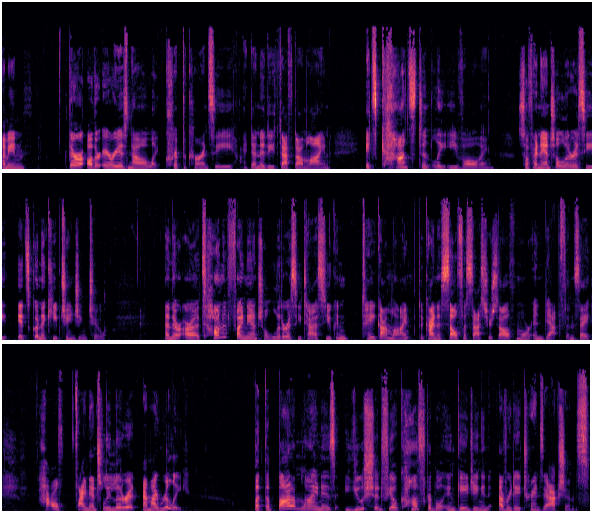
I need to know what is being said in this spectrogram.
I mean, there are other areas now like cryptocurrency, identity theft online. It's constantly evolving. So financial literacy, it's going to keep changing too. And there are a ton of financial literacy tests you can take online to kind of self assess yourself more in depth and say, how financially literate am I really? But the bottom line is, you should feel comfortable engaging in everyday transactions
